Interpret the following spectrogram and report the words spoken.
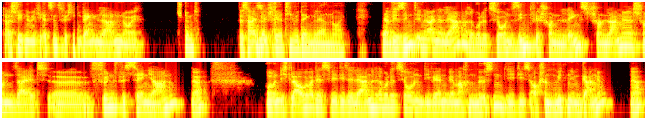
Da steht nämlich jetzt inzwischen Denken, Lernen neu. Stimmt. Das heißt, 100 kreative Denken, Lernen neu. Ja, wir sind in einer Lernrevolution, sind wir schon längst, schon lange, schon seit äh, fünf bis zehn Jahren. Ja? Und ich glaube, dass wir diese Lernrevolution, die werden wir machen müssen, die, die ist auch schon mitten im Gange. Ja?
